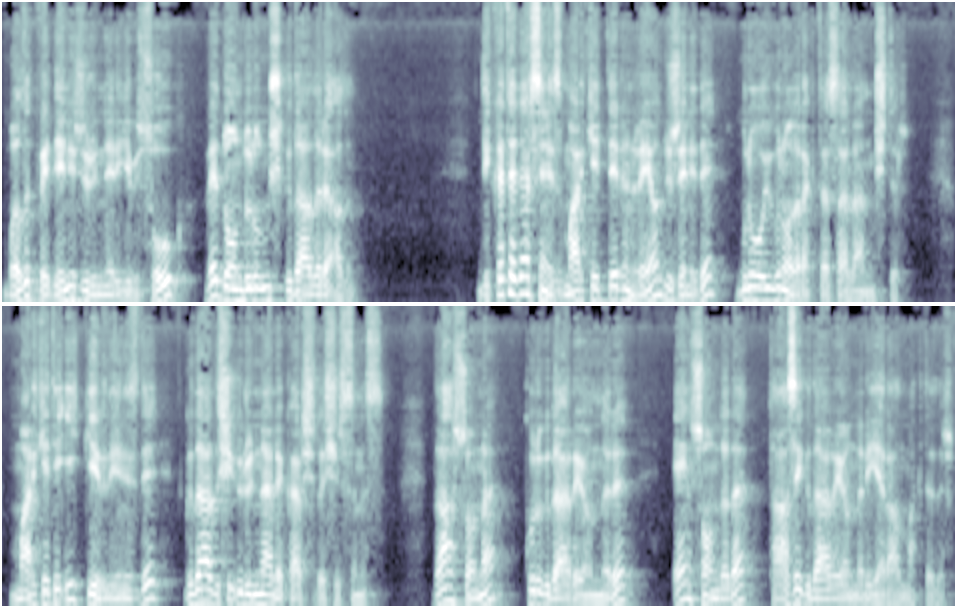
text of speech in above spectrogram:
balık ve deniz ürünleri gibi soğuk ve dondurulmuş gıdaları alın. Dikkat ederseniz marketlerin reyon düzeni de buna uygun olarak tasarlanmıştır. Markete ilk girdiğinizde gıda dışı ürünlerle karşılaşırsınız. Daha sonra kuru gıda reyonları, en sonda da taze gıda reyonları yer almaktadır.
